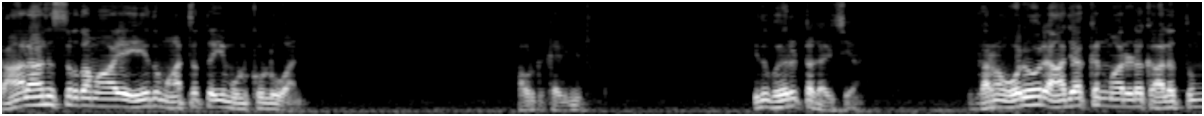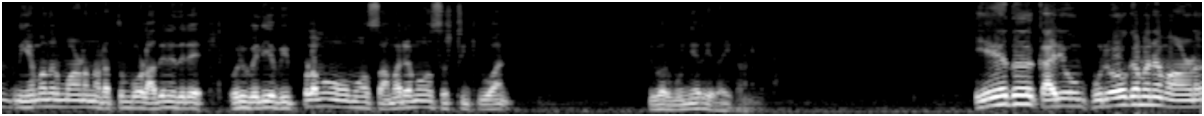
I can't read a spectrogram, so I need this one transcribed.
കാലാനുസൃതമായ ഏതു മാറ്റത്തെയും ഉൾക്കൊള്ളുവാൻ അവർക്ക് കഴിഞ്ഞിട്ടുണ്ട്. ഇത് വേറിട്ട കാഴ്ചയാണ്. കാരണം ഓരോ രാജാക്കന്മാരുടെ കാലത്തും നിയമനിർമ്മാണം നടത്തുമ്പോൾ അതിനെതിരെ ഒരു വലിയ വിപ്ലവമോ സമരമോ സൃഷ്ടിക്കുവാൻ ഇവർ മുന്നേറിയതായി കാണുന്നില്ല. ഏത് കാര്യവും പുരോഗമനമാണ്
